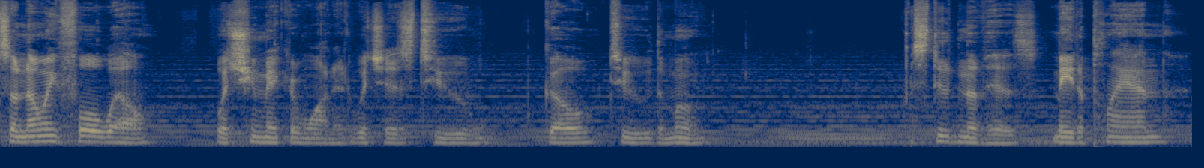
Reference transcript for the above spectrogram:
So knowing full well what Shoemaker wanted which is to go to the moon. A student of his made a plan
